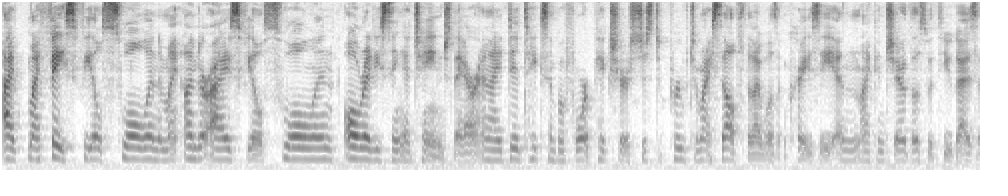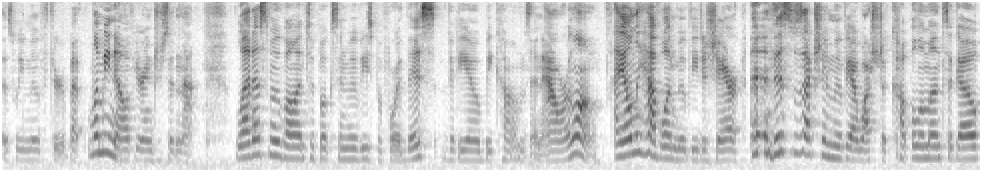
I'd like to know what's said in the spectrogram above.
I my face feels swollen and my under eyes feel swollen already seeing a change there. And i did take some before pictures just to prove to myself that i wasn't crazy and i can share those with you guys as we move through. But let me know if you're interested in that. Let us move on to books and movies before this video becomes an hour long. I only have one movie to share. This was actually a movie i watched a couple of months ago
